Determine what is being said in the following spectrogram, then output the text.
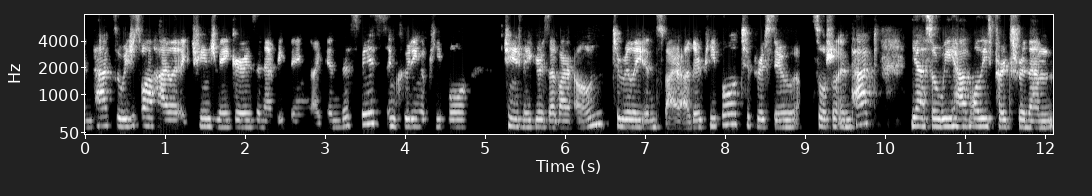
Impact. So we just want to highlight like change makers and everything like in this space, including a people change makers of our own to really inspire other people to pursue social impact. Yeah, so we have all these perks for them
